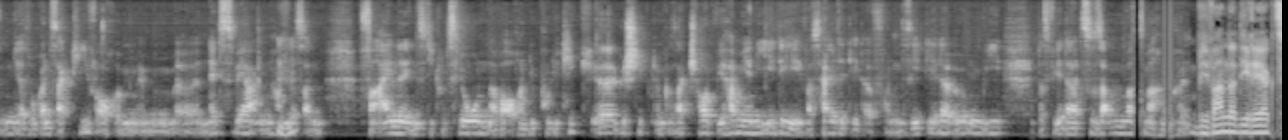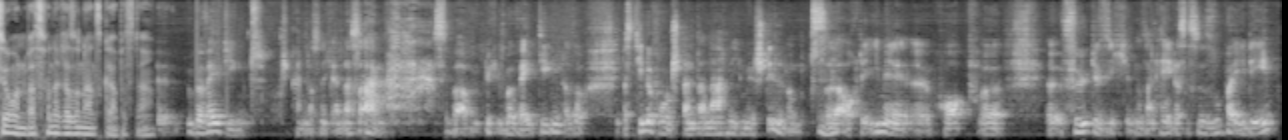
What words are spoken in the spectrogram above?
sind ja so ganz aktiv auch im, im äh, Netzwerken, haben mhm. das an Vereine, Institutionen, aber auch an die Politik äh, geschickt und gesagt, schaut, wir haben hier eine Idee. Was haltet ihr davon? Seht ihr da irgendwie, dass wir da zusammen was machen können? Wie waren da die Reaktionen? Was für eine Resonanz gab es da? Äh, überwältigend. Ich kann das nicht anders sagen. Es war wirklich überwältigend. Also das Telefon stand danach nicht mehr still und mhm. äh, auch der E-Mail-Korb äh, äh, füllte sich und sagt, hey, das ist eine super Idee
